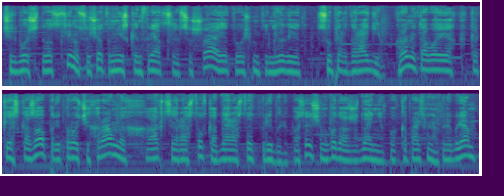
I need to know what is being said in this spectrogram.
чуть больше 20, но с учетом низкой инфляции в США это, в общем-то, не выглядит супер дорогим. Кроме того, я, как я сказал, при прочих равных акции растут, когда растут прибыли. По следующему году ожидания по корпоративным прибылям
